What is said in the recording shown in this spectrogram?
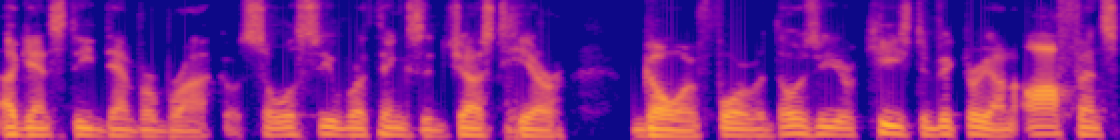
against the Denver Broncos. So we'll see where things adjust here going forward. Those are your keys to victory on offense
